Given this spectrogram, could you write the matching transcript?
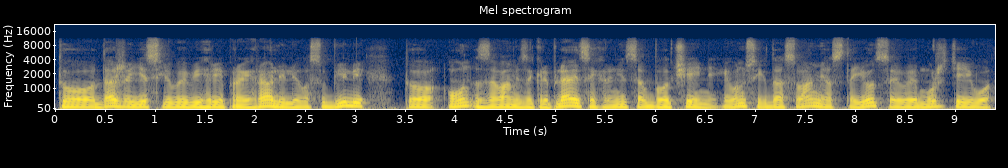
то даже если вы в игре проиграли или вас убили, то он за вами закрепляется и хранится в блокчейне. И он всегда с вами остается, и вы можете его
